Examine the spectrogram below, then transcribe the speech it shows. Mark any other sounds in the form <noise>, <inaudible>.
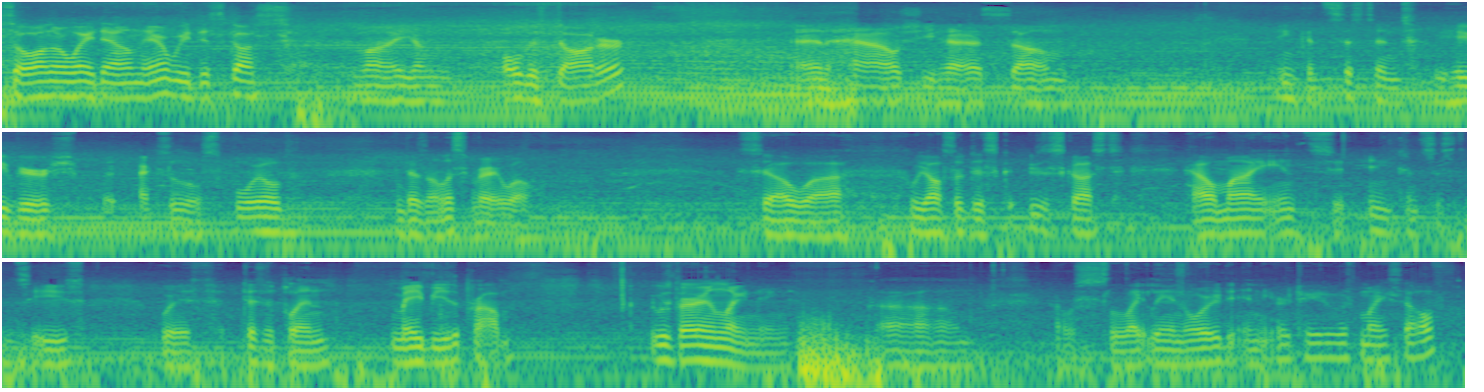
so on our way down there, we discussed my young oldest daughter and how she has some inconsistent behavior. She acts a little spoiled and doesn't listen very well. So uh, we also dis- discussed how my ins- inconsistencies with discipline may be the problem. It was very enlightening. Um, I was slightly annoyed and irritated with myself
